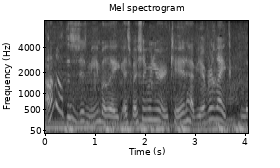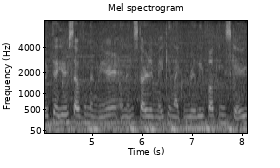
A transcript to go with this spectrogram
I don't know if this is just me, but like, especially when you're a kid, have you ever like looked at yourself in the mirror and then started making like really fucking scary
